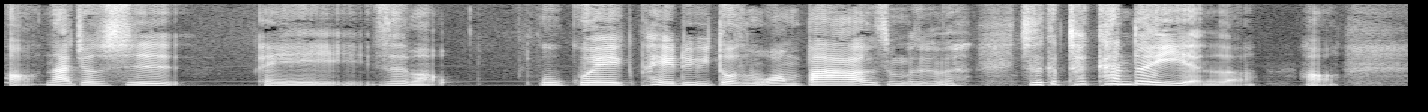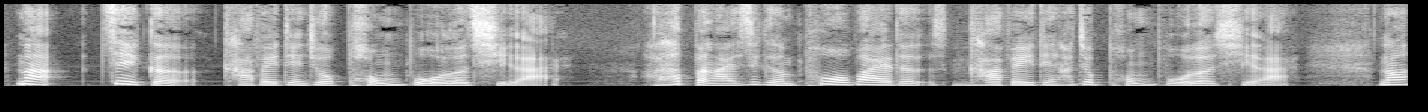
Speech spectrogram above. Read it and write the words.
哦，那就是诶，是什么乌龟配绿豆，什么王八，什么什么，就是他看对眼了。好，那这个咖啡店就蓬勃了起来。啊，它本来是一个很破败的咖啡店，它就蓬勃了起来。那，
